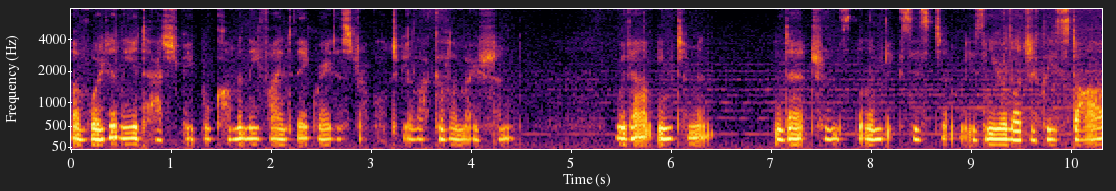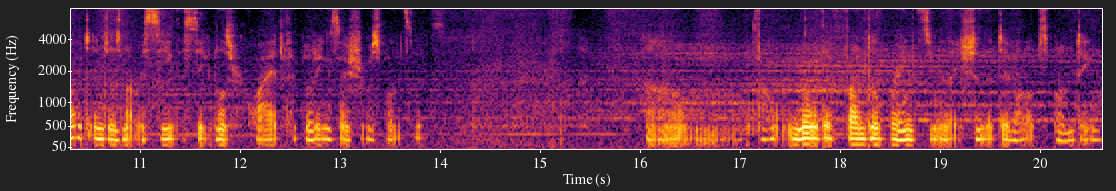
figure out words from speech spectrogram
Avoidantly attached people commonly find their greatest struggle to be a lack of emotion. Without intimate nurturance, the limbic system is neurologically starved and does not receive the signals required for building social responses. Um, nor the frontal brain stimulation that develops bonding.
